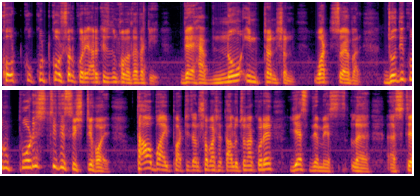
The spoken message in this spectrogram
কূট- কূটকৌশল করে আর কিছুদিন ক্ষমতা থাকি they have no intention whatsoever যদি কোনো পরিস্থিতি সৃষ্টি হয়, তাও বাই পার্টিজান সবার সাথে আলোচনা করে yes they may stay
